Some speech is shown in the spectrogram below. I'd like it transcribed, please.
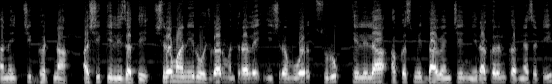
अनैच्छिक घटना अशी केली जाते. श्रम आणि रोजगार मंत्रालय ई श्रमवर सुरू केलेल्या आकस्मिक दाव्यांचे निराकरण करण्यासाठी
